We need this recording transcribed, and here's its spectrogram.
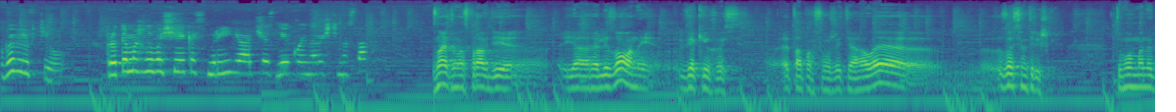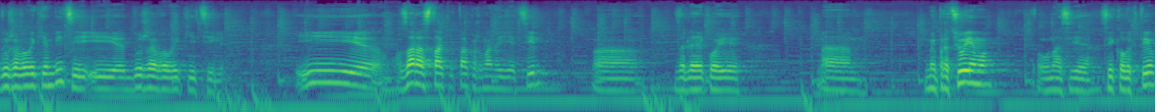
ви вже втілили. Проте, можливо, ще якась мрія, час для якої нарешті настав? Знаєте, насправді е, я реалізований в якихось етапах свого життя, але зовсім трішки. Тому в мене дуже великі амбіції і дуже великі цілі. І зараз так, також в мене є ціль, задля якої е, ми працюємо. У нас є свій колектив,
